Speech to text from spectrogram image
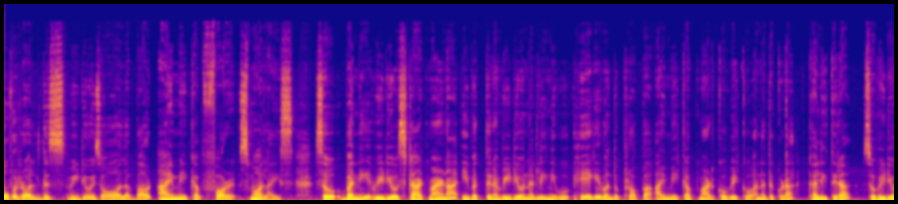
Over all this video is all about eye makeup for small eyes so ಬನ್ನಿ ವಿಡಿಯೋ ಸ್ಟಾರ್ಟ್ ಮಾಡೋಣ. ಇವತ್ತಿನ ವಿಡಿಯೋನಲ್ಲಿ ನೀವು ಹೇಗೆ ಒಂದು ಪ್ರಾಪರ್ ಐ ಮೇಕಪ್ ಮಾಡ್ಕೋಬೇಕು ಅನ್ನೋದು ಕೂಡ ಕಲಿತೀರಾ? ಸೊ ವಿಡಿಯೋ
